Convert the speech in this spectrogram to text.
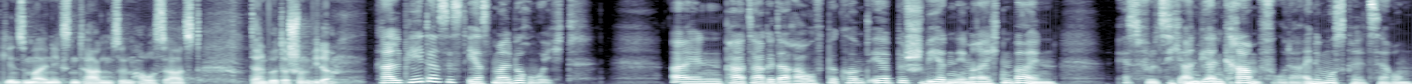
gehen Sie mal in den nächsten Tagen zu dem Hausarzt, dann wird das schon wieder. Karl Peters ist erstmal beruhigt. Ein paar Tage darauf bekommt er Beschwerden im rechten Bein. Es fühlt sich an wie ein Krampf oder eine Muskelzerrung.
